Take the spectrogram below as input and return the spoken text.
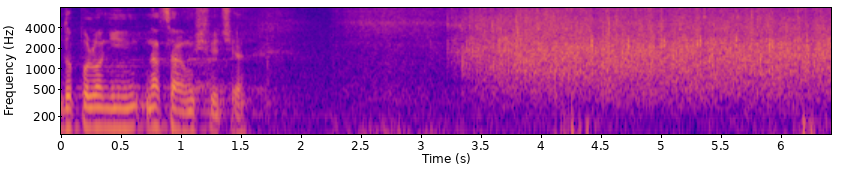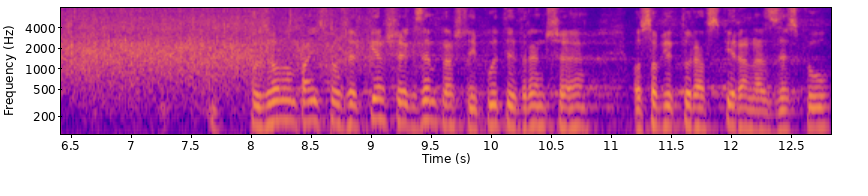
do Polonii na całym świecie. Pozwolą Państwo, że pierwszy egzemplarz tej płyty wręczę osobie, która wspiera nasz zespół,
